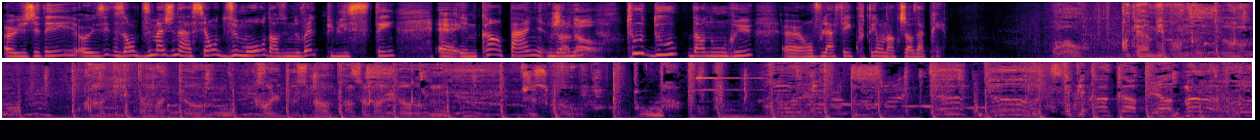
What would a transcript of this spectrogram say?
a usé, a usé disons, d'imagination, d'humour dans une nouvelle publicité euh, une campagne nommée Tout doux dans nos rues. Euh, on vous l'a fait écouter, on en rejase après. Wow en camion en auto, en mobilette en moto, roule doucement, prends seulement l'eau, wow. Roule, tout doux, s'il te plaît encore plus lentement.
